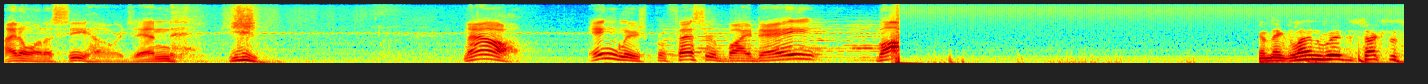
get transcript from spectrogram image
I don't want to see Howard's end. Now, English professor by day, Bob. In the Glenridge, Texas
